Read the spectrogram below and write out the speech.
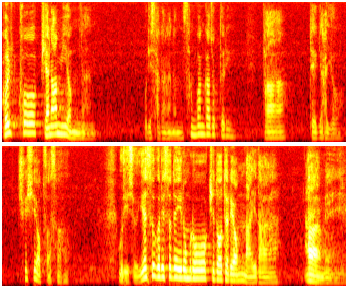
결코 변함이 없는 우리 사랑하는 성관 가족들이 다 되게 하여 주시옵소서. 우리 주 예수 그리스도의 이름으로 기도드려옵나이다. 아멘.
